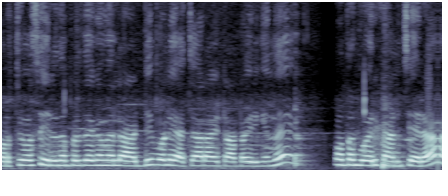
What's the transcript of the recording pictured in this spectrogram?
കുറച്ച് ദിവസം ഇരുന്നപ്പോഴത്തേക്കും നല്ല അടിപൊളി അച്ചാറായിട്ടാട്ടോ ഇരിക്കുന്നത് മൊത്തം കോരി കാണിച്ചു തരാം.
